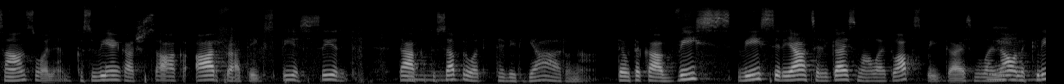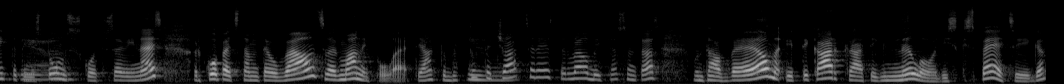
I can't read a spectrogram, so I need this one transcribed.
sānsoļiem, kas vienkārši sāka ārprātīgi spiest sirdi. Tā, ka tu saproti, tev ir jārunā. Tev tā kā viss, viss ir jāceļ gaismā, lai tu apspīd gaismu, lai jā, nav ne kripatiņas tumsas, ko tu sevī nes, ar ko pēc tam tev vēlns var manipulēt. Ja? Ka, bet tu mm. taču atceries, tur vēl bija tas un tas. Un tā vēlme ir tik ārkārtīgi neloģiski spēcīga,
